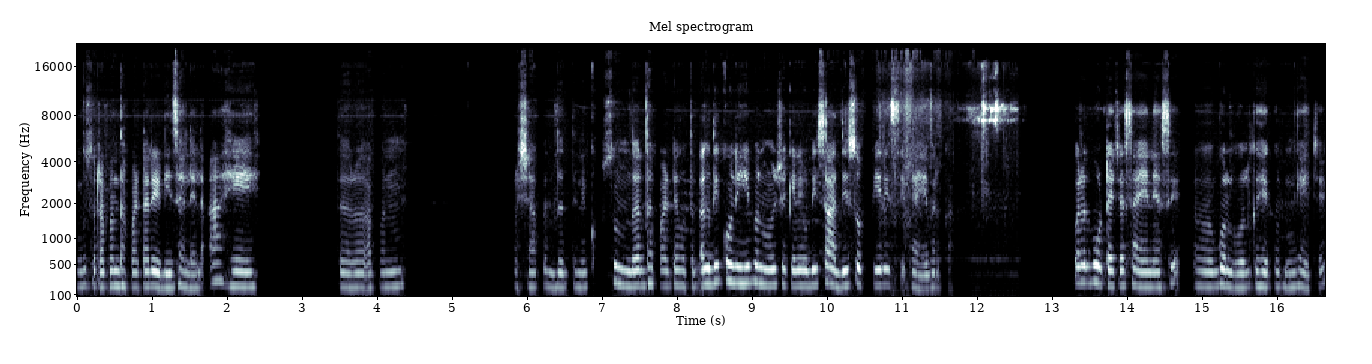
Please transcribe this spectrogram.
दुसरा पण धपाटा रेडी झालेला आहे. तर आपण अशा पद्धतीने खूप सुंदर धपाटे होतात. अगदी कोणीही बनवू शकेल एवढी साधी सोपी रेसिपी आहे बरं का. परत बोटाच्या साह्याने असे गोल गोल हे करून घ्यायचे.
